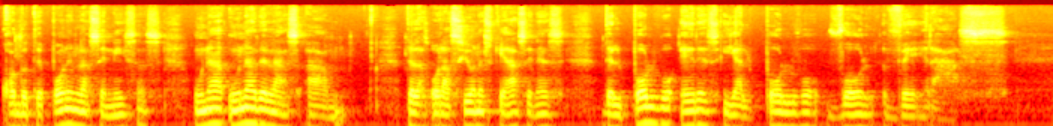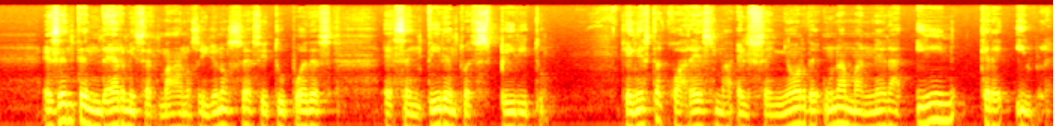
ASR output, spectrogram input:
cuando te ponen las cenizas, una, una de, las, de las oraciones que hacen es, del polvo eres y al polvo volverás? Es entender, mis hermanos, y yo no sé si tú puedes eh, sentir en tu espíritu que en esta cuaresma el Señor de una manera increíble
